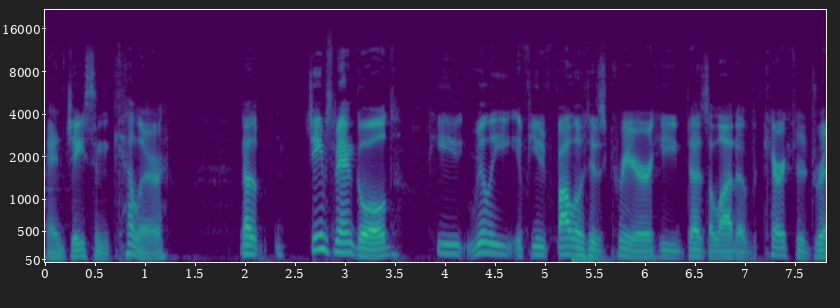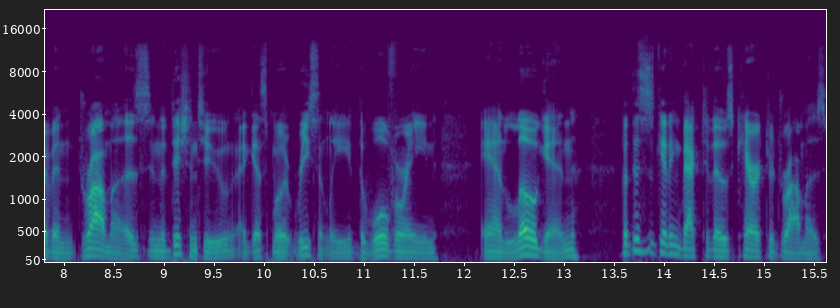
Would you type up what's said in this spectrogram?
and Jason Keller. Now, James Mangold, he really, if you followed his career, he does a lot of character driven dramas, in addition to, I guess, more recently, The Wolverine and Logan. But this is getting back to those character dramas.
